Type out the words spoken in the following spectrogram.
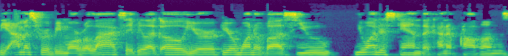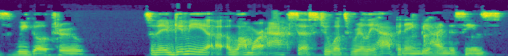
the atmosphere would be more relaxed. They'd be like, "Oh, you're you're one of us. You you understand the kind of problems we go through." So they'd give me a, a lot more access to what's really happening behind the scenes.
